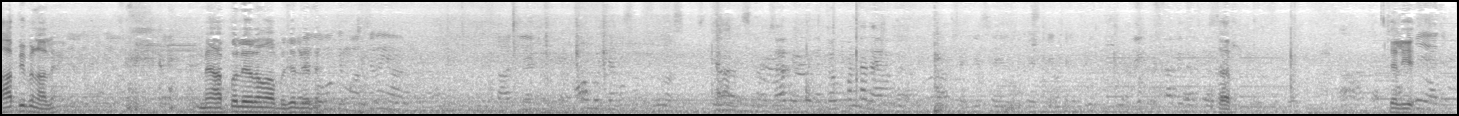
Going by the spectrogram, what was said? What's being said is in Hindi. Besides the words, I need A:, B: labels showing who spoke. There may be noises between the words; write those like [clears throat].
A: आप भी बना लें। मैं आपको ले रहा हूँ, आप मुझे ले लें। सर, चलिए।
